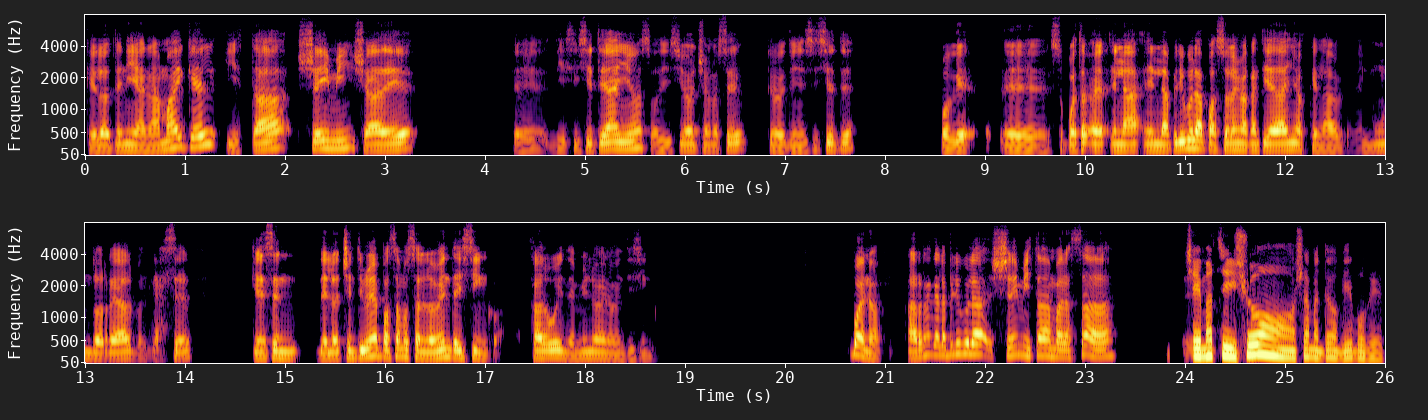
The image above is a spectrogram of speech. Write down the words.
que lo tenían a Michael, y está Jamie ya de eh, 17 años o 18, no sé, creo que tiene 17, porque eh, supuesto, eh, en, la, en la película pasó la misma cantidad de años que en el mundo real, vendría a ser, que es en, del 89 pasamos al 95, Halloween de 1995. Bueno, arranca la película, Jamie estaba embarazada. Che, eh, Maxi, yo ya me tengo que ir porque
